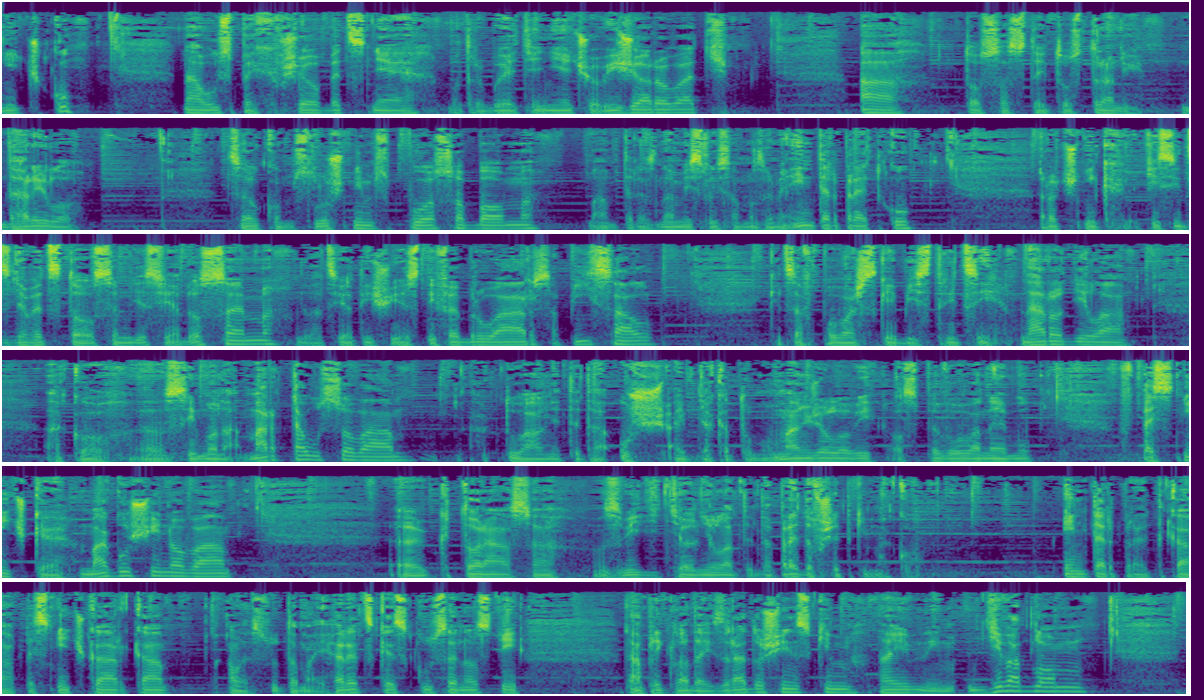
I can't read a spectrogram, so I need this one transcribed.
pesničku. Na úspech všeobecne potrebujete niečo vyžarovať a to sa z tejto strany darilo celkom slušným spôsobom. Mám teraz na mysli samozrejme interpretku. Ročník 1988, 26. február sa písal, keď sa v Považskej Bystrici narodila ako e, Simona Martausová, aktuálne teda už aj vďaka tomu manželovi ospevovanému v pesničke Magušinová, e, ktorá sa zviditeľnila teda predovšetkým ako interpretka, pesničkárka, ale sú tam aj herecké skúsenosti, napríklad aj s Radošinským naivným divadlom.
